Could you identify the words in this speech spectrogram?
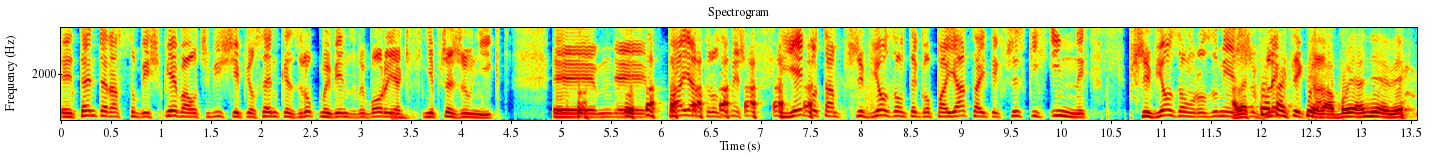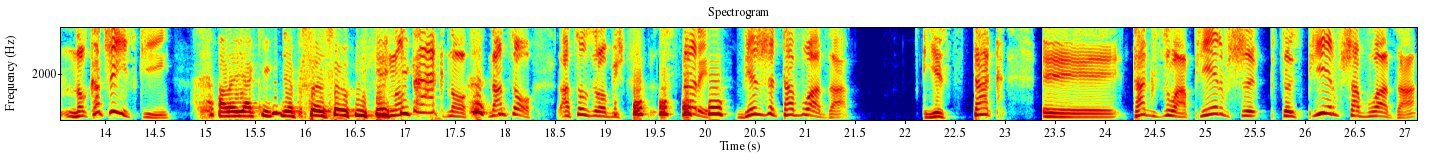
y, ten teraz sobie śpiewa oczywiście piosenkę Zróbmy więc wybory, jakich nie przeżył nikt. Y, y, pajac, rozumiesz, jego tam przywiozą, tego pajaca i tych wszystkich innych, przywiozą, rozumiesz, ale w kto tak lektyka. śpiewa, bo ja nie wiem. No Kaczyński. Ale jakich nie przeżył nikt. No tak, no. Na co? A co zrobisz? Stary, wiesz, że ta władza jest tak, yy, tak zła. Pierwszy, to jest pierwsza władza,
